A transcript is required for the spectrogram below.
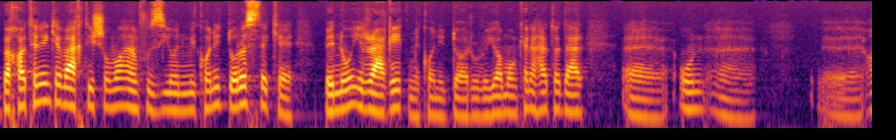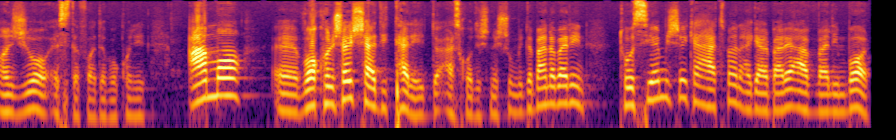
به خاطر اینکه وقتی شما انفوزیون می‌کنید درسته که به نوعی رقیق می‌کنید دارو رو یا ممکنه حتی در اون آنژیو استفاده بکنید. اما واکنش های شدیدتری از خودش نشون میده. بنابراین توصیه میشه که حتما اگر برای اولین بار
